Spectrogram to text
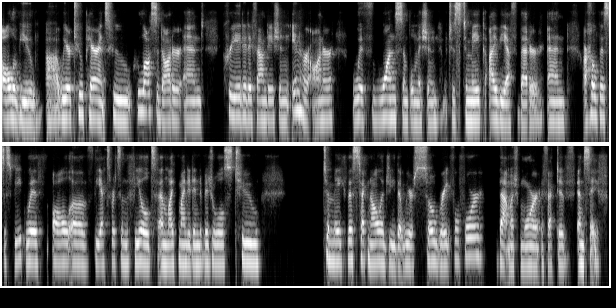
all of you. Uh, we are two parents who who lost a daughter and created a foundation in her honor with one simple mission, which is to make IVF better. And our hope is to speak with all of the experts in the field and like-minded individuals to to make this technology that we are so grateful for that much more effective and safe.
